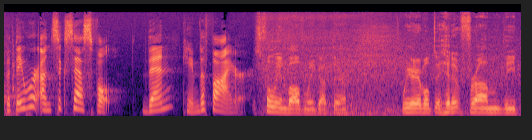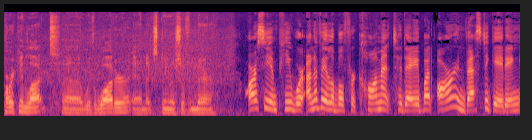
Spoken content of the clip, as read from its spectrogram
But they were unsuccessful. Then came the fire. I was fully involved when we got there. We were able to hit it from the parking lot uh, with water and extinguish it from there. RCMP were unavailable for comment today, but are investigating,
